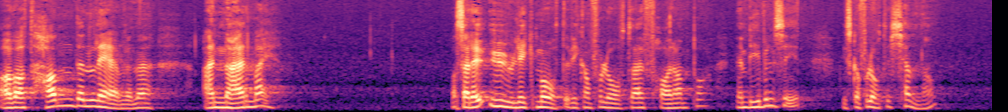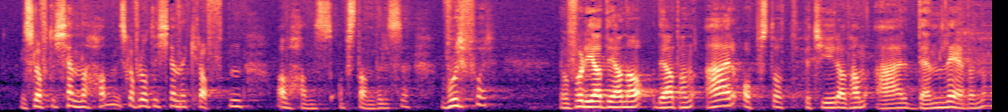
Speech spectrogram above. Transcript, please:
av at han, den levende, er nær meg. Og så er det ulike måter vi kan få lov til å erfare ham på. Men Bibelen sier vi skal få lov til å kjenne ham. Vi skal få lov til å kjenne ham, vi skal få lov til å kjenne kraften av hans oppstandelse. Hvorfor? Jo, fordi at det, han, det at han er oppstått, betyr at han er den levende.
